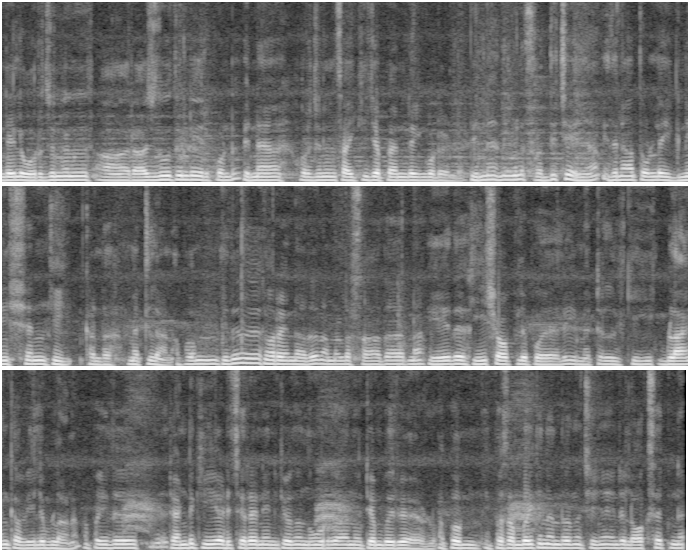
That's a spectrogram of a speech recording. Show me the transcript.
എന്റെ കയ്യിൽ ഒറിജിനൽ രാജദൂതിന്റെ ഇരിപ്പുണ്ട്. പിന്നെ ഒറിജിനൽ സൈക്കി ജപ്പാന്റെയും കൂടെ ഉണ്ട്. പിന്നെ നിങ്ങൾ ശ്രദ്ധിച്ചു കഴിഞ്ഞാൽ ഇതിനകത്തുള്ള ഇഗ്നിഷൻ കീ കണ്ട മെറ്റലാണ് അപ്പം ഇത് എന്ന് പറയുന്നത് നമ്മളുടെ സാധാരണ ഏത് കീ ഷോപ്പിൽ പോയാലും ഈ മെറ്റൽ കീ ബ്ലാങ്ക് അവൈലബിൾ ആണ്. അപ്പോൾ ഇത് രണ്ട് കീ അടിച്ചുതരാൻ എനിക്ക് എനിക്കൊന്ന് നൂറ് രൂപ നൂറ്റമ്പത് രൂപയേ ഉള്ളൂ. അപ്പം ഇപ്പോൾ സംഭവിക്കുന്നത് എന്താണെന്ന് വെച്ച് കഴിഞ്ഞാൽ ഇതിന്റെ ലോക്ക് സെറ്റിന്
